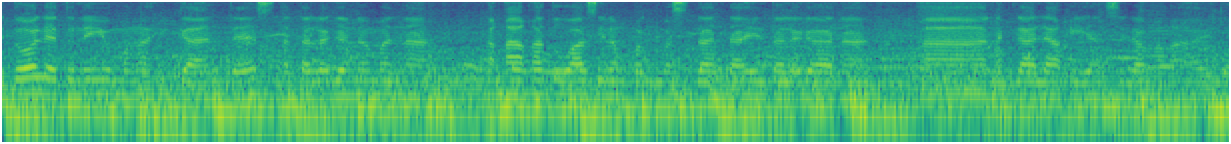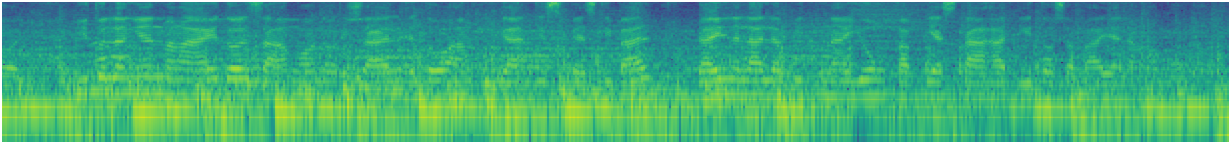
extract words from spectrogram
idol, ito na yung mga higantes at talaga naman na nakakatuwa silang pagmasdan dahil talaga na ah, naglalakihan sila mga idol. Dito lang yan mga idol sa Angono Rizal. Ito ang Higantes Festival dahil nalalapit na yung kapyastahan dito sa bayan ng Angono.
